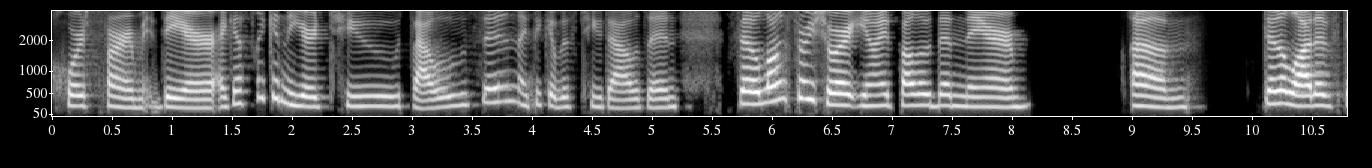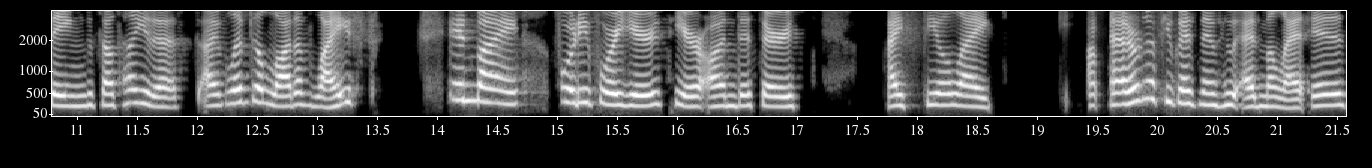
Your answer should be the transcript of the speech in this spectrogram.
horse farm there, I guess like in the year 2000. I think it was 2000. So long story short, you know, I'd followed them there. Um did a lot of things. I'll tell you this. I've lived a lot of life in my 44 years here on this earth. I feel like I don't know if you guys know who Ed Mylett is.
